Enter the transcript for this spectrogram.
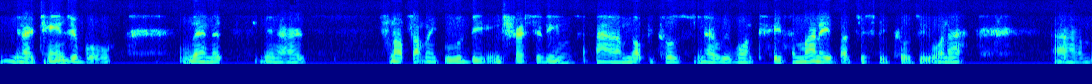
you know tangible, then it's you know it's, it's not something we would be interested in. Um, not because you know we want heaps of money, but just because we want a um,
